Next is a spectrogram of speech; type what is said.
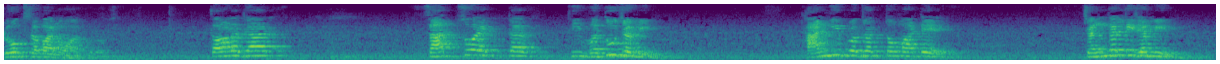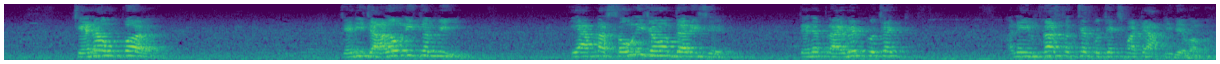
લોકસભાનો આંકડો છે. ત્રણ હજાર સાતસો હેક્ટરથી વધુ જમીન ખાનગી પ્રોજેક્ટો માટે જંગલની જમીન, જેના ઉપર જેની જાળવણી કરવી એ આપણા સૌની જવાબદારી છે. તેને પ્રાઇવેટ પ્રોજેક્ટ અને ઇન્ફ્રાસ્ટ્રક્ચર પ્રોજેક્ટ માટે આપી દેવામાં.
